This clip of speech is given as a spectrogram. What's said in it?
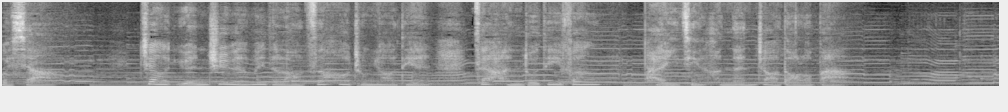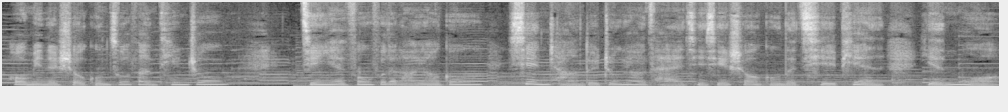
我想，这样原汁原味的老字号中药店，在很多地方怕已经很难找到了吧。后面的手工作坊厅中，经验丰富的老药工现场对中药材进行手工的切片、研磨。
